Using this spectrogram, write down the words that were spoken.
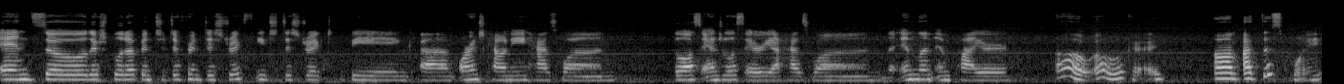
And so they're split up into different districts, each district being um, Orange County has one, the Los Angeles area has one, the Inland Empire. Oh, oh, okay. Um, at this point,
